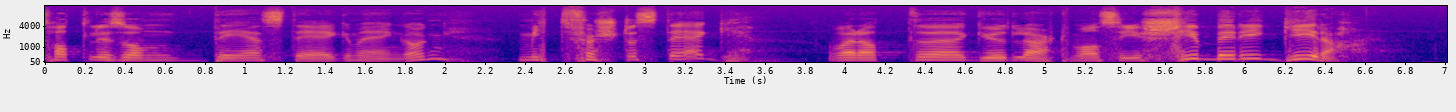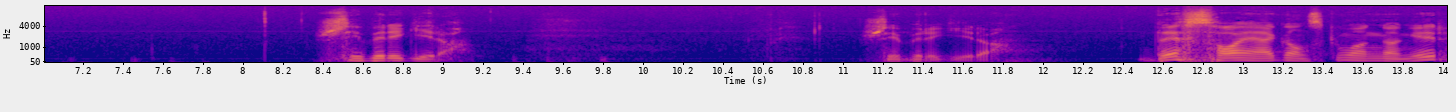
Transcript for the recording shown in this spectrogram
Tatt liksom det steget med en gang. Mitt første steg var at uh, Gud lærte meg å si 'shibirigira'. Shibirigira. Shibirigira. Det sa jeg ganske mange ganger,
